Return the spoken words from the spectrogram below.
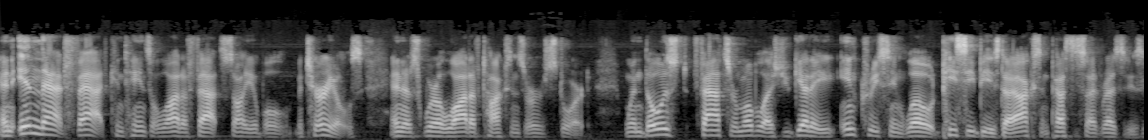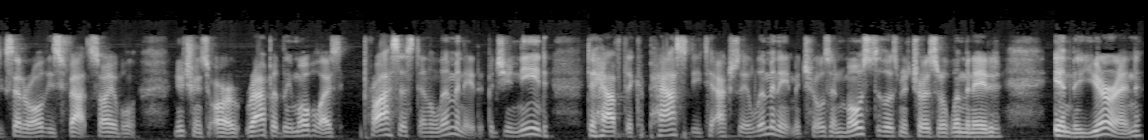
And in that fat contains a lot of fat soluble materials, and it's where a lot of toxins are stored when those fats are mobilized, you get a increasing load. PCBs, dioxin, pesticide residues, et cetera, all these fat soluble nutrients are rapidly mobilized, processed, and eliminated. But you need to have the capacity to actually eliminate materials, and most of those materials are eliminated in the urine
